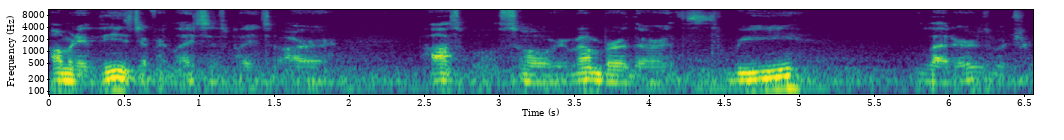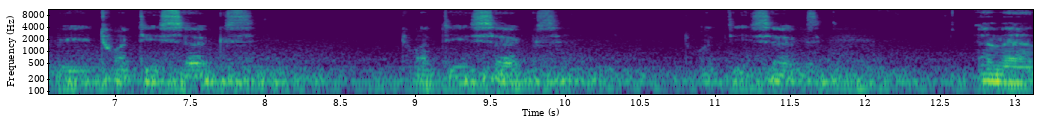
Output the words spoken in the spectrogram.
How many of these different license plates are possible? So remember, there are three letters, which would be 26, 26, 26, and then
